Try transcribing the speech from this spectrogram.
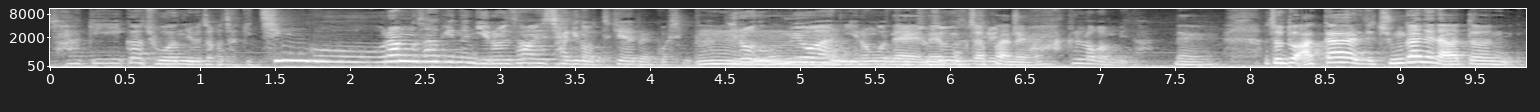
자기가 좋아하는 여자가 자기 친구랑 사귀는 이런 상황에서 자기는 어떻게 해야 될 것인가 음, 이런 오묘한 이런 것들이 네, 조정석이 네, 쫙 흘러갑니다. 네, 저도 아까 중간에 나왔던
